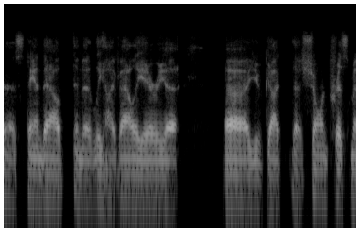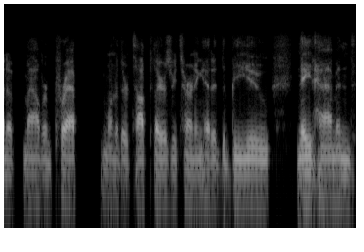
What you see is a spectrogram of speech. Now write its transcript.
uh, standout in the Lehigh Valley area. Uh, you've got uh, Sean Chrisman of Malvern Prep, one of their top players returning, headed to BU. Nate Hammond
